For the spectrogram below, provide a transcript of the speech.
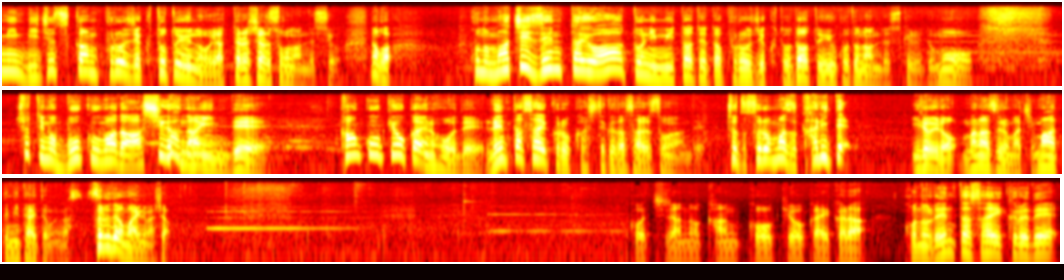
み美術館プロジェクトというのをやってらっしゃるそうなんですよ。なんかこの町全体をアートに見立てたプロジェクトだということなんですけれどもちょっと今僕まだ足がないんで観光協会の方でレンタサイクルを貸してくださるそうなんでちょっとそれをまず借りていろいろ真鶴町回ってみたいと思います。それでは参りましょう。こちらの観光協会からこのレンタサイクルで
